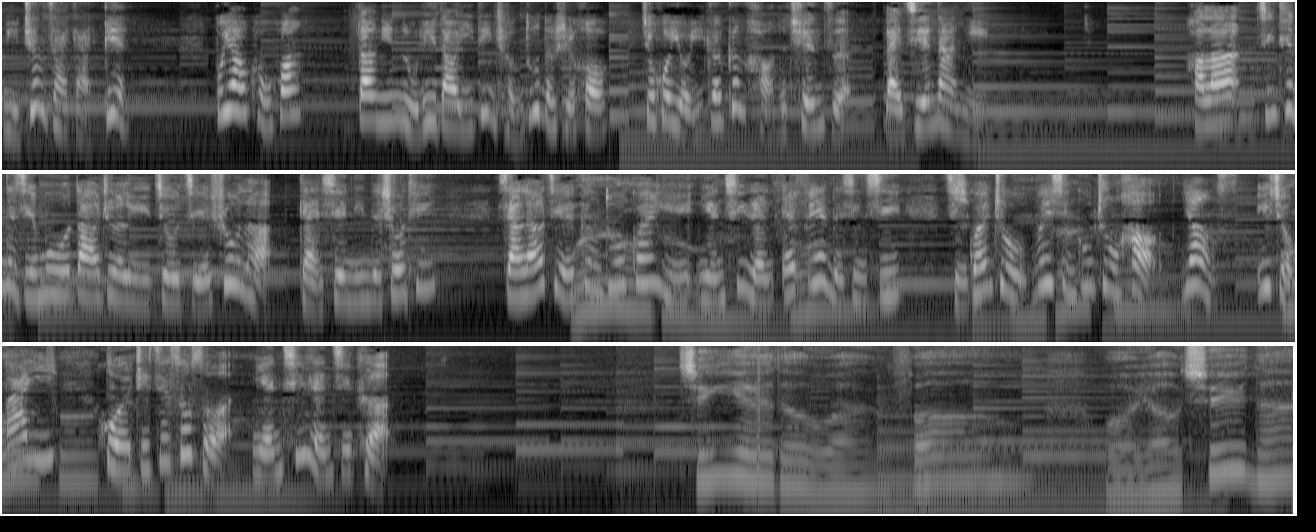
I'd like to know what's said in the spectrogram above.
你正在改变。不要恐慌，当你努力到一定程度的时候，就会有一个更好的圈子来接纳你。好了，今天的节目到这里就结束了，感谢您的收听。想了解更多关于年轻人 FM 的信息，请关注微信公众号 Youngs 一九八一，或直接搜索“年轻人”即可。今夜的晚风，我要去哪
